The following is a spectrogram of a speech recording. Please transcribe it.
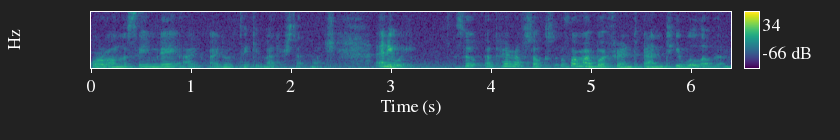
or on the same day. I, I don't think it matters that much. Anyway, so a pair of socks for my boyfriend and he will love them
